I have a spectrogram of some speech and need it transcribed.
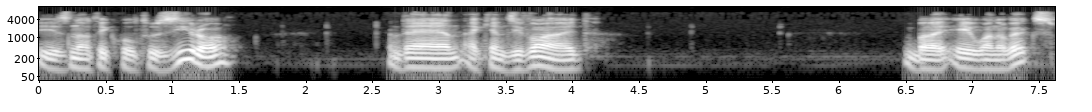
is not equal to 0, then I can divide by a1 of x.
